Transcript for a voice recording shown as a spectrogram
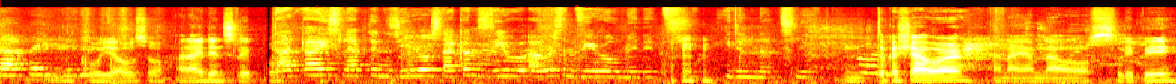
Mm. Kuya also. And I didn't sleep. Tatay slept in zero seconds, zero hours, and zero minutes. he did not sleep. Mm, Took a shower and I am now sleepy.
